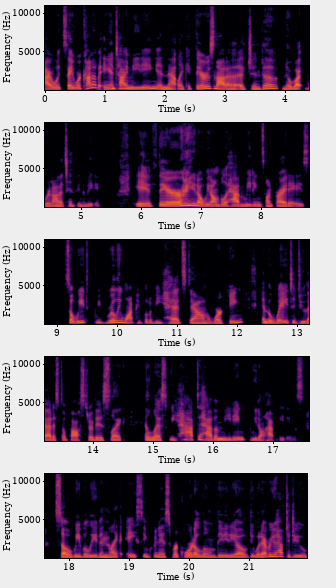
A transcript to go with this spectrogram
I would say we're kind of anti-meeting in that, like, if there's not an agenda, nobody, we're not attending the meeting. If they're, you know, we don't have meetings on Fridays. So we we really want people to be heads down working. And the way to do that is to foster this like unless we have to have a meeting, we don't have meetings. So we believe in Mm, like asynchronous, record a Loom video, do whatever you have to do.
